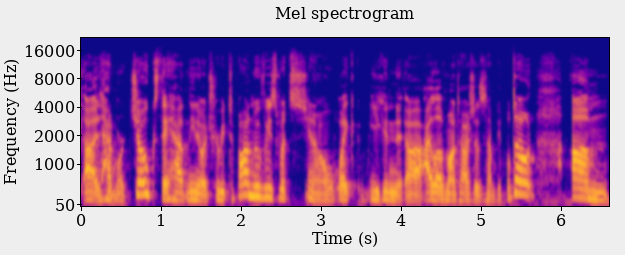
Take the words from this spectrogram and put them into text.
uh, had more jokes. They had, you know, a tribute to Bond movies, which, you know, like you can, uh, I love montages, some people don't. Um,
